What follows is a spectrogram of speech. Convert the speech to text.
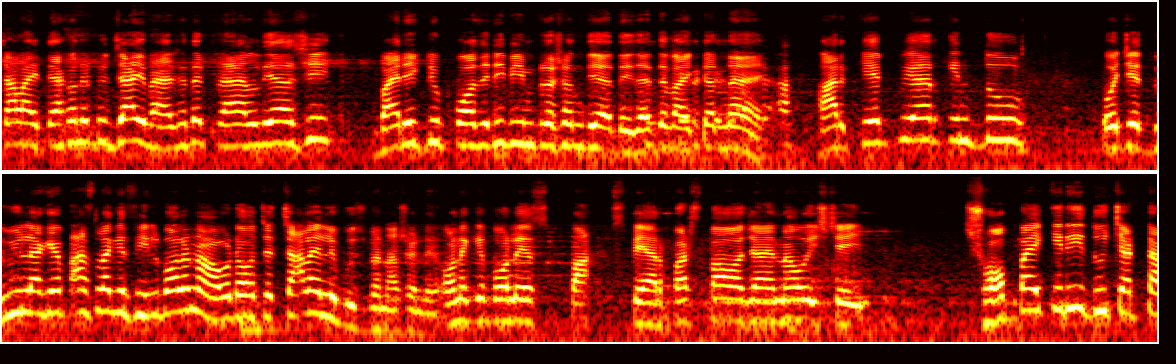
চালাইতে এখন একটু যাই, ভাইয়ের সাথে ট্রায়াল দিয়ে আসি। বাইরে একটু পজিটিভ ইমপ্রেশন দিয়ে দিই যাতে বাইকটা নেয়। আর কেপিআর কিন্তু ওই যে দুই লাখে পাঁচ লাখে ফিল বলে না, ওটা হচ্ছে চালাইলে বুঝবেন আসলে। অনেকে বলে স্পেয়ার পার্টস পাওয়া যায় না, ওই সেই। সব বাইকেরই দুই চারটা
